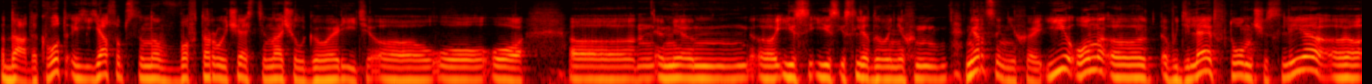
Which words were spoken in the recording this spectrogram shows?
Да, так вот, я, собственно, во второй части начал говорить э, о, о э, э, из, из исследованиях Мерцениха, и он э, выделяет в том числе э,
